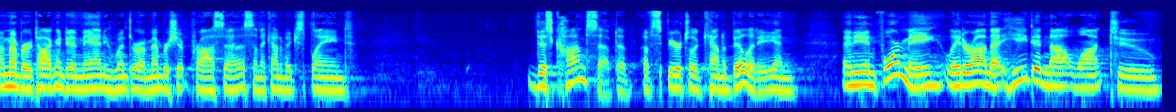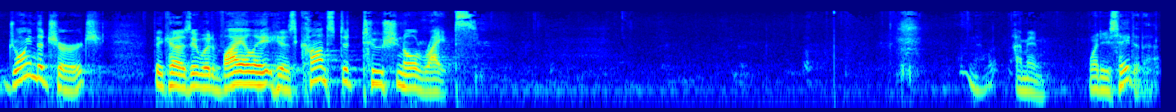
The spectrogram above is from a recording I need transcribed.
I remember talking to a man who went through a membership process, and I kind of explained this concept of, of spiritual accountability. And, and he informed me later on that he did not want to join the church because it would violate his constitutional rights. I mean, what do you say to that?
